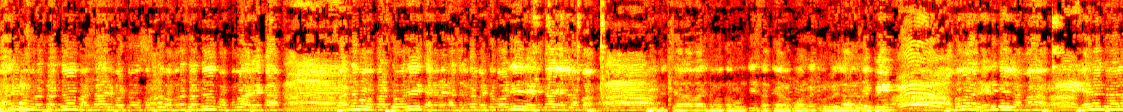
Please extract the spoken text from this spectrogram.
కారణముల సందు బంగారు పట్టు కుంకుమముల సందు కుంకుమ రేఖ సందము ఒక సోరి కనమైన అసలుగా పెట్టుకొని రేణుక ఎల్లమ్మ నీకు చాలా వారి సంవత్సరం నుంచి సత్యాల గవర్నమెంట్ వెళ్ళాలని చెప్పి అమ్మవారి రేణుక ఎల్లమ్మ ఏడంత్రాల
